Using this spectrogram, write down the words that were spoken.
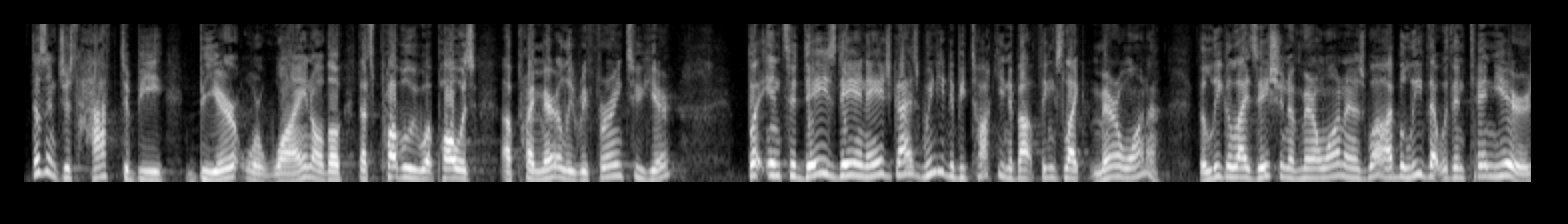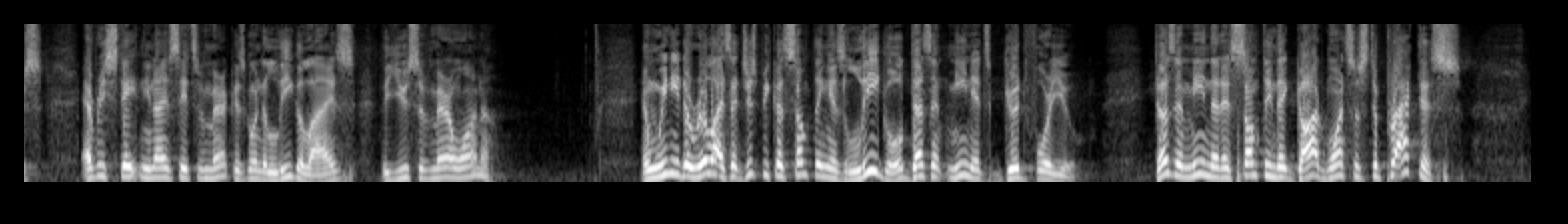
Doesn't just have to be beer or wine, although that's probably what Paul was uh, primarily referring to here. But in today's day and age, guys, we need to be talking about things like marijuana, the legalization of marijuana as well. I believe that within 10 years, every state in the United States of America is going to legalize the use of marijuana. And we need to realize that just because something is legal doesn't mean it's good for you. Doesn't mean that it's something that God wants us to practice.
